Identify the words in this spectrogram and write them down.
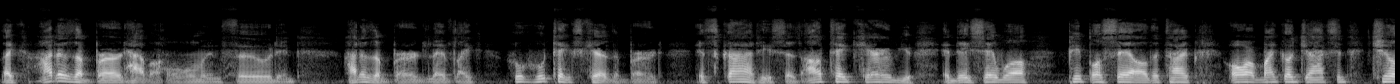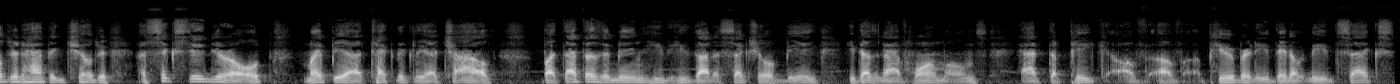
Like, how does a bird have a home and food, and how does a bird live? Like, who who takes care of the bird? It's God. He says, "I'll take care of you." And they say, "Well." people say all the time, or Michael Jackson, children having children. A 16 year old might be a, technically a child, but that doesn't mean he, he's not a sexual being. He doesn't have hormones at the peak of, of puberty. They don't need sex.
